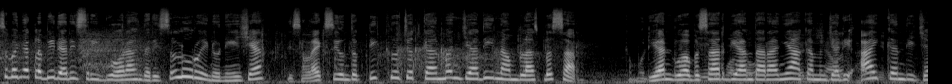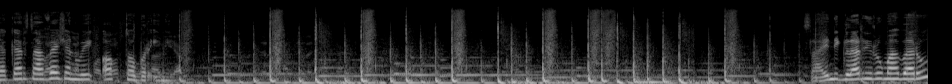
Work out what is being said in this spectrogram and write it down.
Sebanyak lebih dari seribu orang dari seluruh Indonesia diseleksi untuk dikerucutkan menjadi 16 besar. Kemudian dua besar di antaranya akan menjadi ikon di Jakarta Fashion Week Oktober ini. Selain digelar di rumah baru,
